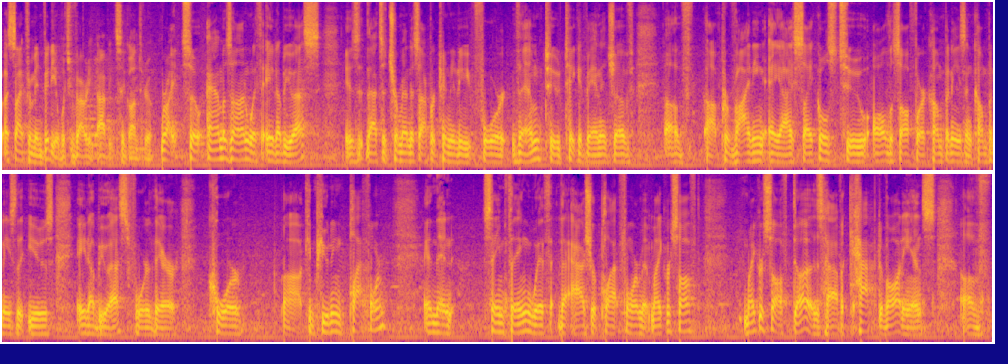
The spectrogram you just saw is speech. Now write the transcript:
aside from NVIDIA, which we've already obviously gone through. Right. So Amazon with AWS is that's a tremendous opportunity for them to take advantage of of uh, providing AI cycles to all the software companies and companies that use AWS for their core uh, computing platform, and then same thing with the Azure platform at Microsoft. Microsoft does have a captive audience of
